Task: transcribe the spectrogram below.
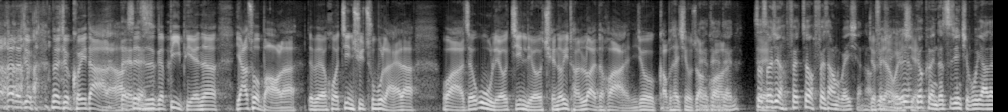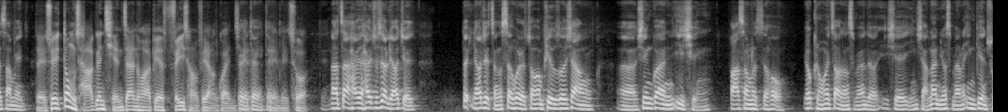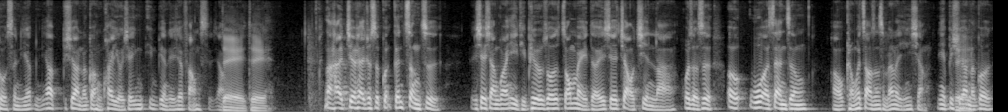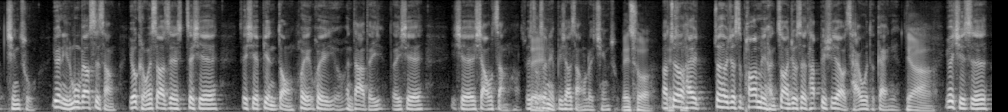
那就那就亏大了啊！甚至这个币别呢压错宝了，对不对？或进去出不来了，哇，这物流、金流全都一团乱的话，你就搞不太清楚状况了。这时候就非就非常危险哈，就非常危险，有可能你的资金全部压在上面。对，所以洞察跟前瞻的话变得非常非常关键。对对对，没错。对，那再还有还有就是要了解，对，了解整个社会的状况。譬如说像呃新冠疫情发生了之后，有可能会造成什么样的一些影响？那你有什么样的应变措施？你要你要必须要能够很快有一些应应变的一些方式，这样。对对。那还有接下来就是跟跟政治。一些相关议题，譬如说中美的一些较劲啦，或者是俄乌俄战争，好，可能会造成什么样的影响，你也必须要能够清楚，因为你的目标市场有可能会受到这这些这些变动，会会有很大的一的一些一些消长哈，所以这时候你必须要掌握的清楚。没错。那最后还有最后就是 Power Man 很重要，就是它必须要有财务的概念。对啊。因为其实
